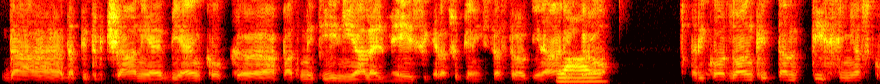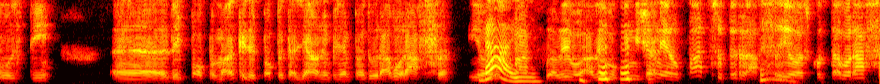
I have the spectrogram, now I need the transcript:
da, da, Petrucciani a Herbie Hancock a Pat Metini a Lyle Macy, che era il suo pianista straordinario, wow. però ricordo anche tantissimi ascolti eh, del pop, ma anche del pop italiano. Per esempio, adoravo Raff. Io pazzo, avevo, avevo 15 anni, ero pazzo per Raff. Io ascoltavo Raff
